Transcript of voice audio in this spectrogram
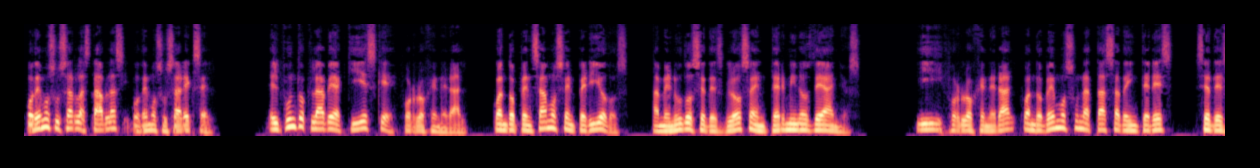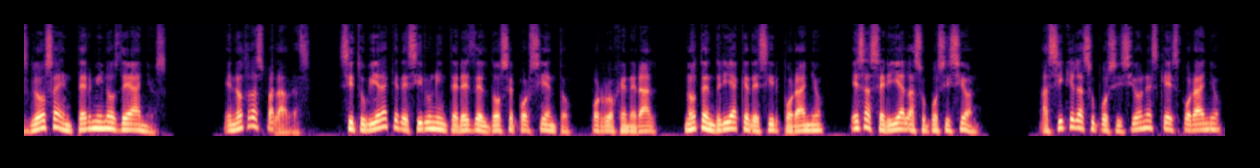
podemos usar las tablas y podemos usar Excel. El punto clave aquí es que, por lo general, cuando pensamos en periodos, a menudo se desglosa en términos de años. Y, por lo general, cuando vemos una tasa de interés, se desglosa en términos de años. En otras palabras, si tuviera que decir un interés del 12%, por lo general, no tendría que decir por año, esa sería la suposición. Así que la suposición es que es por año,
